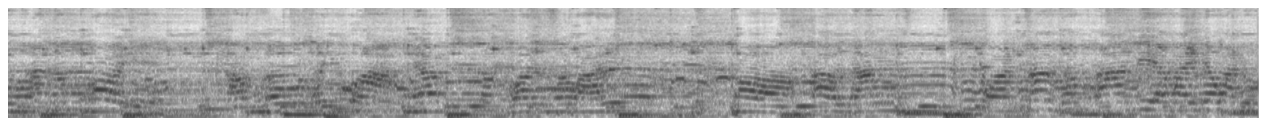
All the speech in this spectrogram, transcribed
นท่าน้ำก้อยอำเภอพยุหะครับนครสวรรค์ก็เข้าทางก่อนข้ามสะพานที่จะไปจังหวัดอุ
